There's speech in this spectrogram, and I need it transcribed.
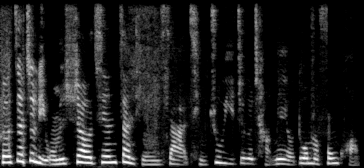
说在这里，我们需要先暂停一下，请注意这个场面有多么疯狂。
